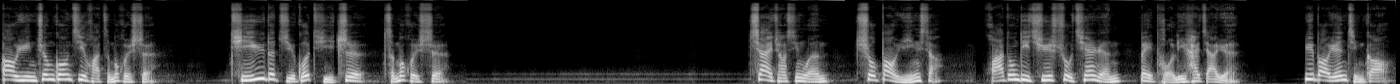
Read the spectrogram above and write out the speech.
奥运争光计划怎么回事？体育的举国体制怎么回事？下一条新闻，受暴雨影响。华东地区数千人被迫离开家园。预报员警告，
